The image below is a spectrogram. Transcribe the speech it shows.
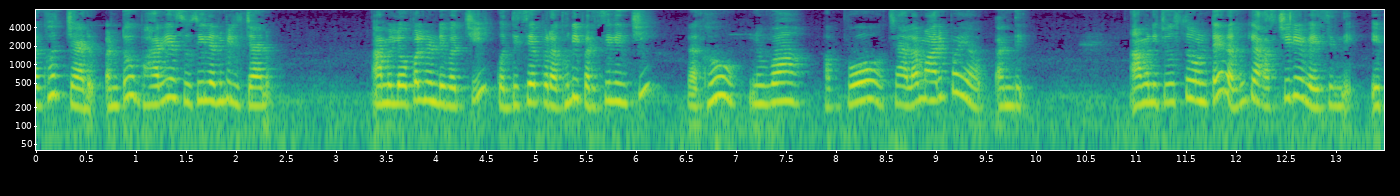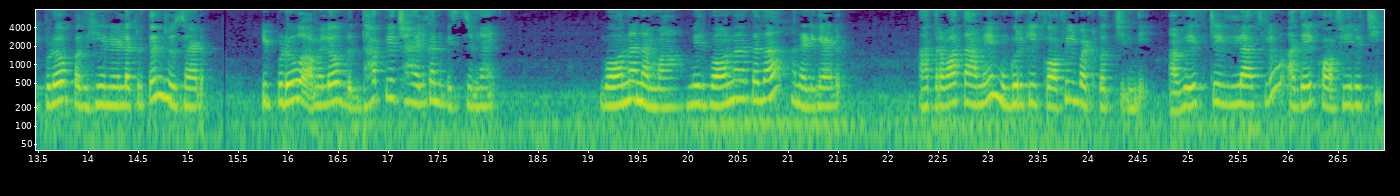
రఘొచ్చాడు అంటూ భార్య సుశీలను పిలిచాడు. ఆమె లోపల నుండి వచ్చి కొద్దిసేపు రఘుని పరిశీలించి రఘు నువ్వా? అబ్బో చాలా మారిపోయావు అంది. ఆమెని చూస్తూ ఉంటే రఘుకి ఆశ్చర్యం వేసింది. ఎప్పుడో పదిహేనేళ్ళ క్రితం చూశాడు. ఇప్పుడు ఆమెలో వృద్ధాప్య ఛాయలు కనిపిస్తున్నాయి. బాగున్నానమ్మా మీరు బాగున్నారు కదా? అని అడిగాడు. ఆ తర్వాత ఆమె ముగ్గురికి కాఫీలు పట్టుకొచ్చింది. అవే స్టీల్ గ్లాసులు అదే కాఫీ రుచి.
